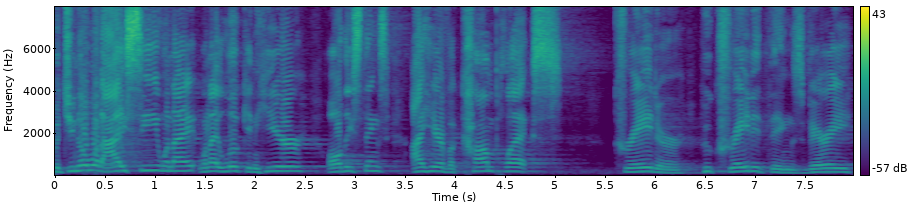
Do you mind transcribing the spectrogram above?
But you know what I see when I, when I look and hear all these things? I hear of a complex creator who created things very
